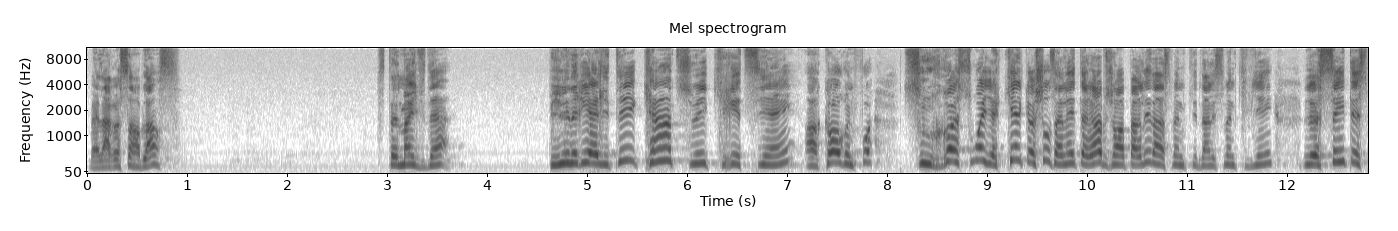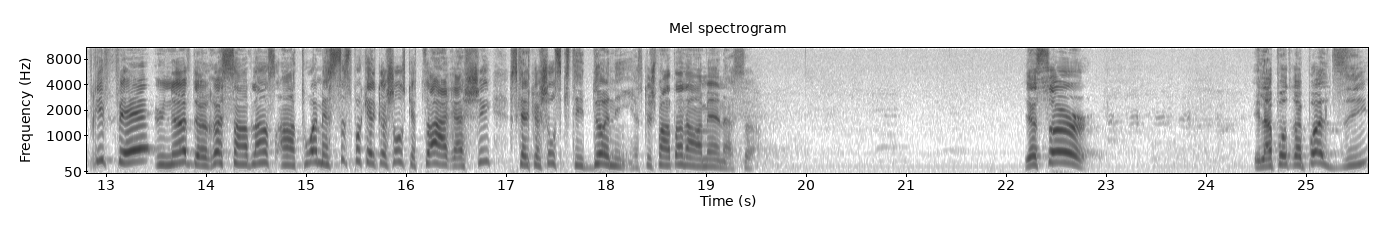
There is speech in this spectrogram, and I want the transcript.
Ben, la ressemblance. C'est tellement évident. Puis une réalité, quand tu es chrétien, encore une fois, tu reçois, il y a quelque chose à l'intérieur, je vais en parler dans, les semaines qui viennent. Le Saint-Esprit fait une œuvre de ressemblance en toi, mais ça, ce n'est pas quelque chose que tu as arraché, c'est quelque chose qui t'est donné. Est-ce que je peux entendre amène à ça? Yes, sir. Et l'apôtre Paul dit,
